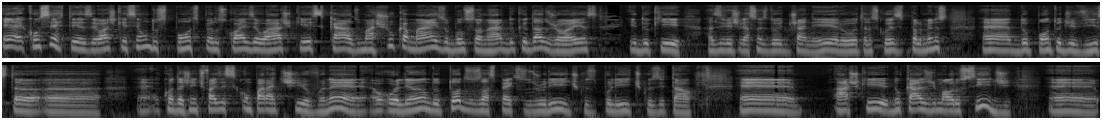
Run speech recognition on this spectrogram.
É, com certeza. Eu acho que esse é um dos pontos pelos quais eu acho que esse caso machuca mais o Bolsonaro do que o das joias e do que as investigações do 8 de janeiro, outras coisas, pelo menos é, do ponto de vista. Uh, é, quando a gente faz esse comparativo, né, olhando todos os aspectos jurídicos, políticos e tal. É, acho que no caso de Mauro Cid, é,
